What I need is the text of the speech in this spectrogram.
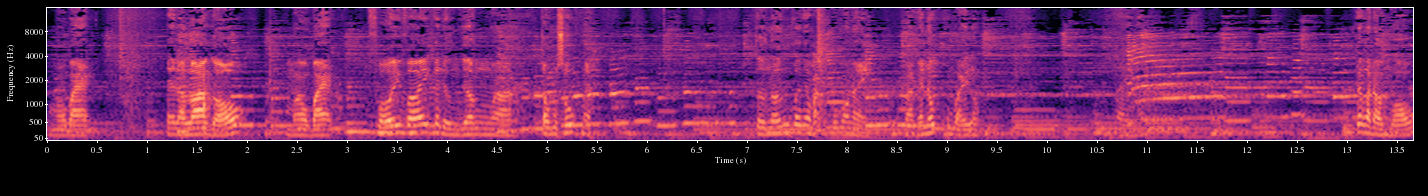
màu bạc. Đây là loa gỗ màu bạc phối với cái đường gân mà trong suốt nè. Tương ứng với cái mặt của con này và cái nút cũng vậy luôn. Đây rất là đồng bộ.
